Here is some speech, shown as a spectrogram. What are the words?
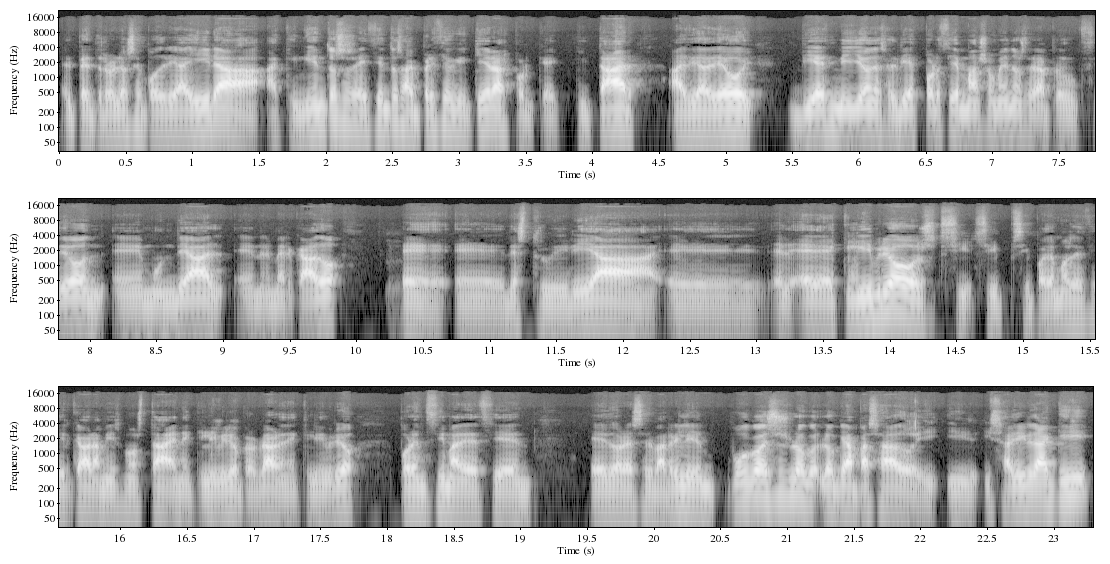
el petróleo se podría ir a, a 500 o 600 al precio que quieras, porque quitar a día de hoy 10 millones, el 10% más o menos de la producción mundial en el mercado, eh, eh, destruiría eh, el, equilibrio, si, podemos decir que ahora mismo está en equilibrio, pero claro, en equilibrio por encima de 100 dólares el barril. Y un poco eso es lo, que ha pasado. Y, salir de aquí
